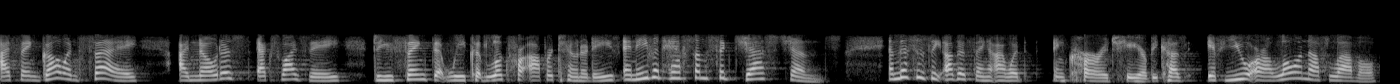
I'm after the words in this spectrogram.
I think, go and say, I noticed XYZ. Do you think that we could look for opportunities and even have some suggestions? And this is the other thing I would encourage here because if you are a low enough level,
